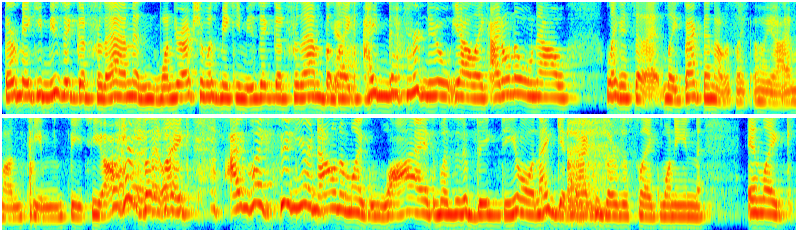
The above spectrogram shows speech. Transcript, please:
they're making music good for them, and One Direction was making music good for them. But Yeah. like I never knew. Yeah, like I don't know now. Like I said, I, like back then I was like, oh yeah, I'm on Team BTR. but like I'm like sitting here now and I'm like, why was it a big deal? And I get that because they're just like wanting and like.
